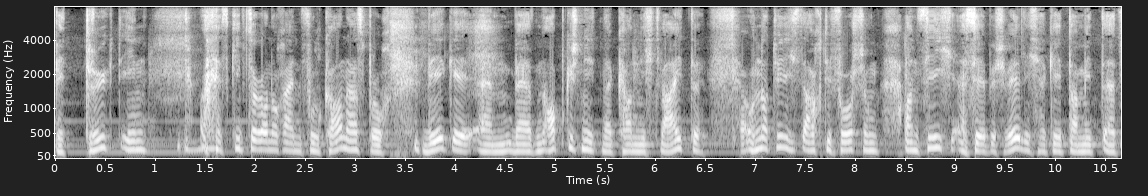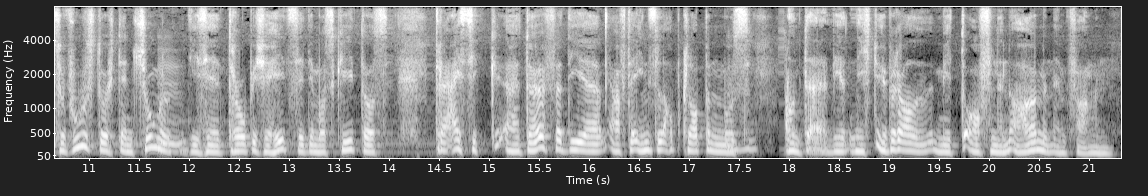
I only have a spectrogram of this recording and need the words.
betrügt ihn. Es gibt sogar noch einen Vulkanausbruch. Wege ähm, werden abgeschnitten, er kann nicht weiter. Und natürlich ist auch die Forschung an sich äh, sehr beschwerlich. Er geht damit äh, zu Fuß durch den Dschungel, mhm. diese tropische Hitze, die Moskitos, 30 äh, Dörfer, die er auf der Insel abklappen muss. Mhm. Und er wird nicht überall mit offenen Armen empfangen.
